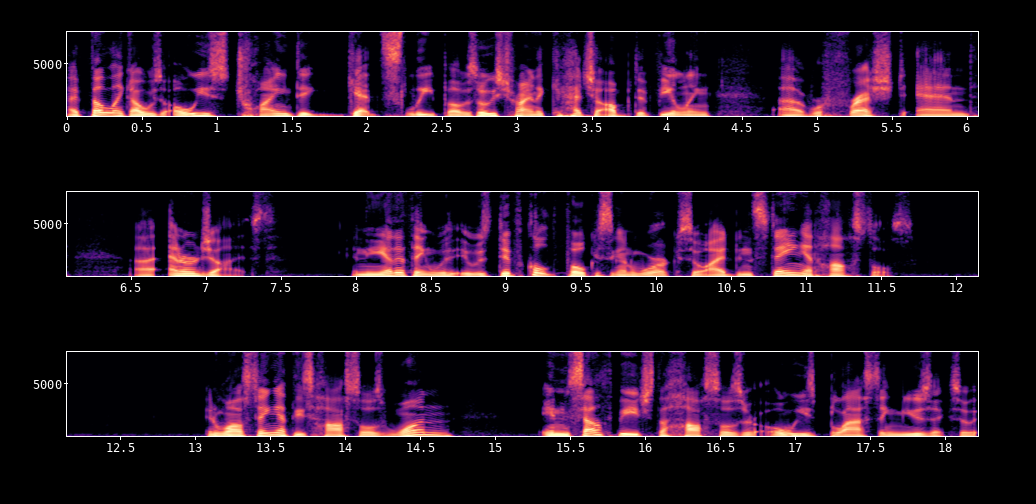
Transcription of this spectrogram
I felt like I was always trying to get sleep. I was always trying to catch up to feeling uh, refreshed and uh, energized. And the other thing was it was difficult focusing on work. So I'd been staying at hostels. And while staying at these hostels, one in South Beach, the hostels are always blasting music. So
